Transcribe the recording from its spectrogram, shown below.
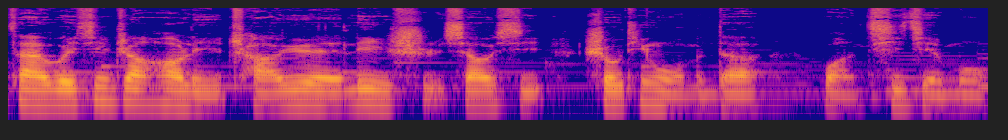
在微信账号里查阅历史消息，收听我们的往期节目。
